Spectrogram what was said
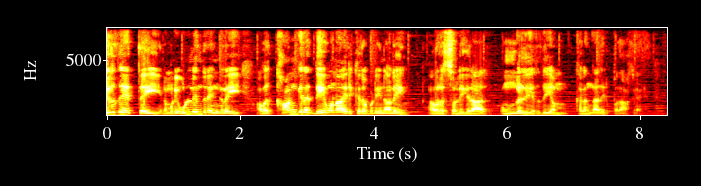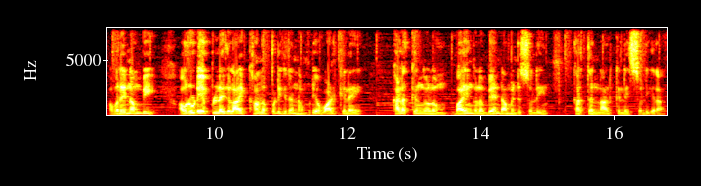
இருதயத்தை நம்முடைய உள்ளிந்திரங்களை அவர் காண்கிற தேவனாக இருக்கிறபடினாலே அவர் சொல்லுகிறார் உங்கள் இருதயம் கலங்காதிருப்பதாக. அவரை நம்பி அவருடைய பிள்ளைகளாய் காணப்படுகிற நம்முடைய வாழ்க்கையில கலக்கங்களும் பயங்களும் வேண்டாம் என்று சொல்லி கர்த்தன் நாட்களை சொல்லுகிறார்.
